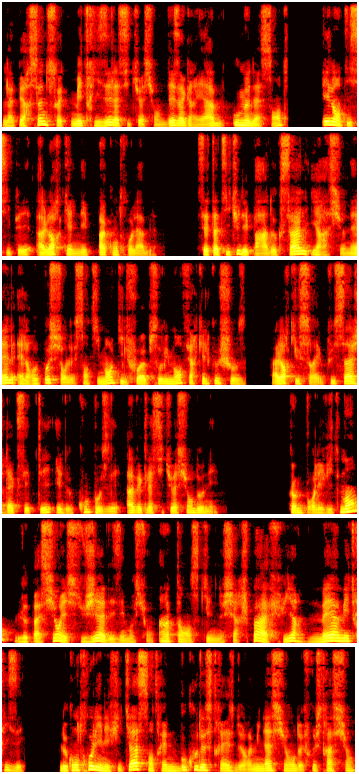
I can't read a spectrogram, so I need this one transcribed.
la personne souhaite maîtriser la situation désagréable ou menaçante et l'anticiper alors qu'elle n'est pas contrôlable. Cette attitude est paradoxale, irrationnelle, elle repose sur le sentiment qu'il faut absolument faire quelque chose, alors qu'il serait plus sage d'accepter et de composer avec la situation donnée. Comme pour l'évitement, le patient est sujet à des émotions intenses qu'il ne cherche pas à fuir, mais à maîtriser. Le contrôle inefficace entraîne beaucoup de stress, de rumination, de frustration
